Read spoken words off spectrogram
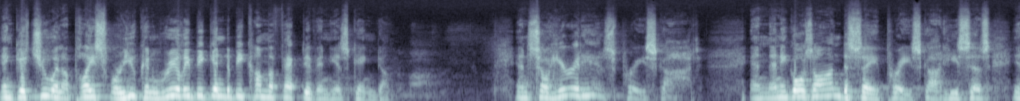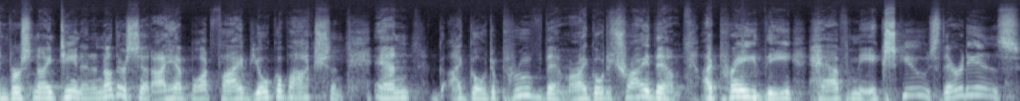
and get you in a place where you can really begin to become effective in His kingdom. And so here it is, praise God. And then he goes on to say, Praise God. He says in verse 19, and another said, I have bought five yoke of oxen, and I go to prove them, or I go to try them. I pray thee, have me excused. There it is.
